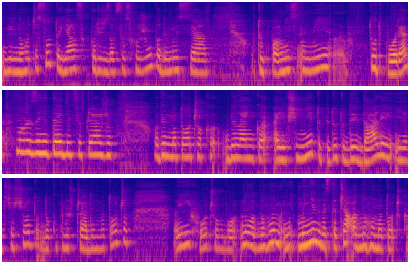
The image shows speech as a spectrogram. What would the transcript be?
вільного часу, то я, скоріш за все, схожу, подивлюся тут, по міс- мі- тут поряд в магазині Теді цю пряжу. Один моточок біленький, а якщо ні, то піду туди і далі. І якщо що, то докуплю ще один моточок. І хочу, бо ну, одного мені- не вистачає одного моточка.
